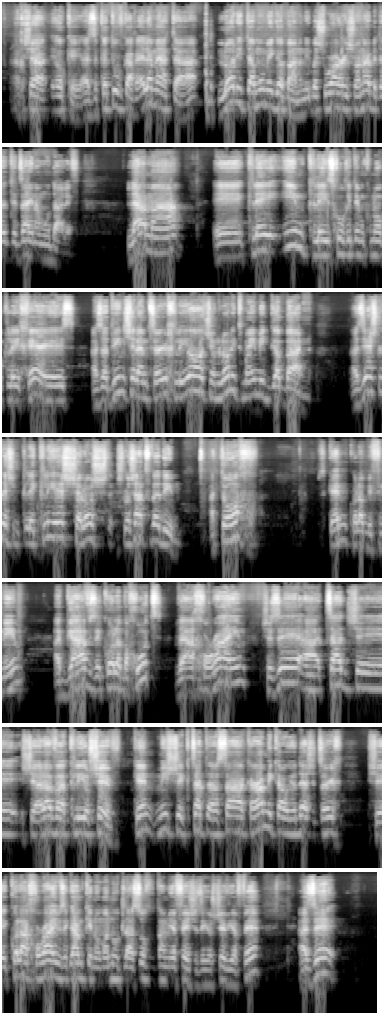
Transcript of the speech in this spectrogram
עכשיו, אוקיי, אז כתוב ככה, אלא מעתה, לא נטעמו מגבן, אני בשורה הראשונה בט"ז עמוד א', למה אה, כלי, אם כלי זכוכית הם כמו כלי חרס, אז הדין שלהם צריך להיות שהם לא נטמעים מגבן. אז יש לכלי יש שלוש, שלושה צדדים, התוך, כן, כל הבפנים, הגב זה כל הבחוץ, והאחוריים שזה הצד ש, שעליו הכלי יושב, כן, מי שקצת עשה קרמיקה הוא יודע שצריך, שכל האחוריים זה גם כן אומנות לעשות אותם יפה, שזה יושב יפה, אז זה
